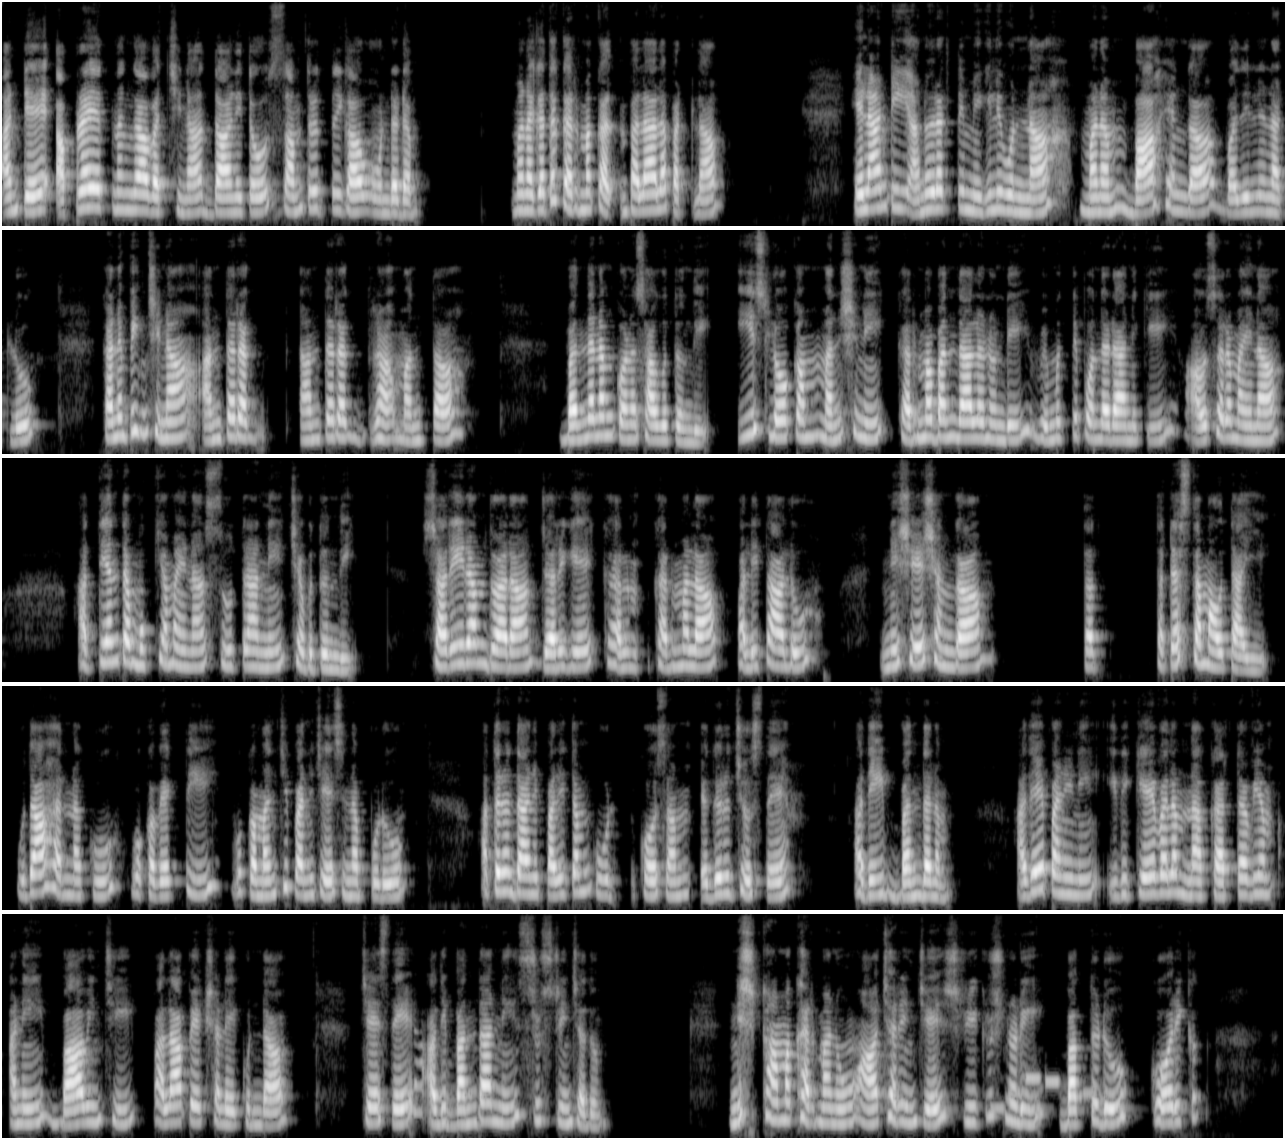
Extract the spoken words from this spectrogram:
అంటే అప్రయత్నంగా వచ్చిన దానితో సంతృప్తిగా ఉండడం. మన గత కర్మ క- ఫలాల పట్ల ఎలాంటి అనురక్తి మిగిలి ఉన్నా మనం బాహ్యంగా వదిలినట్లు కనిపించిన అంతర అంతరగ్రమంతా బంధనం కొనసాగుతుంది. ఈ శ్లోకం మనిషిని కర్మబంధాల నుండి విముక్తి పొందడానికి అవసరమైన అత్యంత ముఖ్యమైన సూత్రాన్ని చెబుతుంది. శరీరం ద్వారా జరిగే కర్మ కర్మల ఫలితాలు నిశేషంగా త తటస్థమవుతాయి. ఉదాహరణకు ఒక వ్యక్తి ఒక మంచి పని చేసినప్పుడు అతను దాని ఫలితం కోసం ఎదురు చూస్తే అది బంధనం. అదే పనిని ఇది కేవలం నా కర్తవ్యం అని భావించి ఫలాపేక్ష లేకుండా చేస్తే అది బంధాన్ని సృష్టించదు. నిష్కామ కర్మను ఆచరించే శ్రీకృష్ణుడి భక్తుడు కోరిక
